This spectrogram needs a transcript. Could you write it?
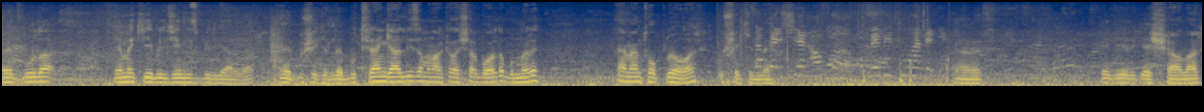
Evet burada yemek yiyebileceğiniz bir yer var. Evet bu şekilde. Bu tren geldiği zaman arkadaşlar bu arada bunları hemen topluyorlar. Bu şekilde. Separation offer, maybe 200 Evet. Hediyelik eşyalar.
